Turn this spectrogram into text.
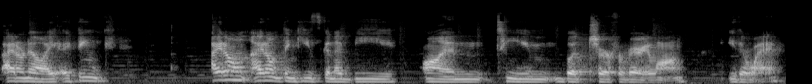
I don't know. I, I think, I don't, I don't think he's gonna be on Team Butcher for very long. Either way.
